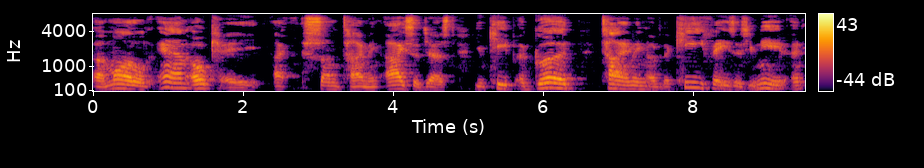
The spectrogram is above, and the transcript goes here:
uh, modeled and okay, I, some timing. I suggest you keep a good timing of the key phases you need and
